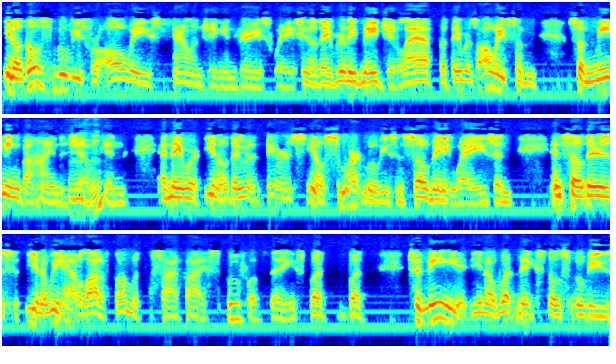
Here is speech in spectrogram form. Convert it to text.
you know, those movies were always challenging in various ways. You know, they really made you laugh, but there was always some some meaning behind the joke, and and they were you know they were they were you know smart movies in so many ways, and and so there's you know we have a lot of fun with the sci-fi spoof of things, but but to me, you know, what makes those movies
